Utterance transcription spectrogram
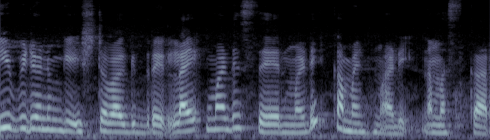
ಈ ವಿಡಿಯೋ ನಿಮಗೆ ಇಷ್ಟವಾಗಿದ್ದರೆ ಲೈಕ್ ಮಾಡಿ ಶೇರ್ ಮಾಡಿ ಕಮೆಂಟ್ ಮಾಡಿ. ನಮಸ್ಕಾರ.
